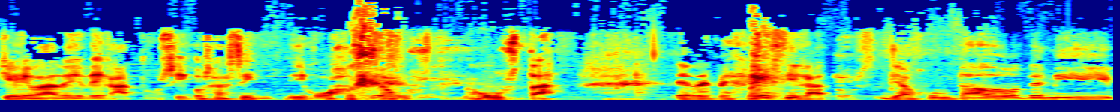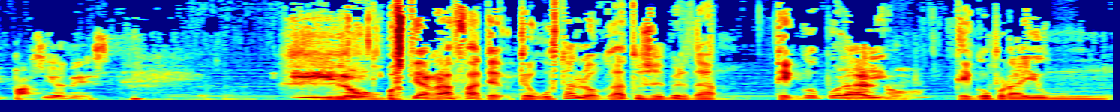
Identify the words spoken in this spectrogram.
que va de, de gatos y cosas así. Digo, "Guau, me gusta, me gusta. RPGs y gatos. Ya han juntado dos de mis pasiones. Y luego. Hostia, Rafa, te, te gustan los gatos, es verdad. Tengo por ahí, tengo por ahí un,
